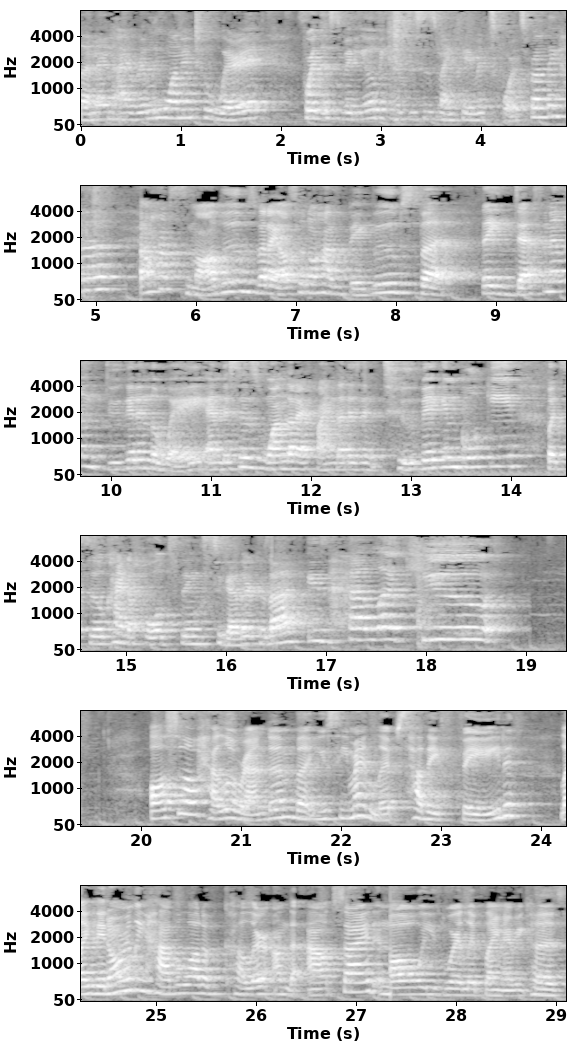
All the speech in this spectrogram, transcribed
Lululemon. I really wanted to wear it for this video because this is my favorite sports bra they have. I don't have small boobs, but I also don't have big boobs, but they definitely do get in the way. And this is one that I find that isn't too big and bulky, but still kind of holds things together because that is hella cute. Also hella random, but you see my lips, how they fade? Like they don't really have a lot of color on the outside and I always wear lip liner because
